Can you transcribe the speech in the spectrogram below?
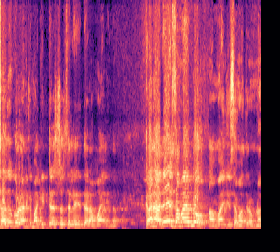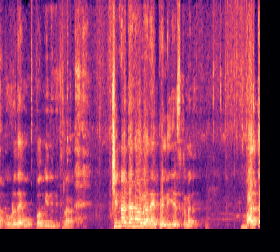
చదువుకోవడానికి మాకు ఇంట్రెస్ట్ వస్తలేదు ఇద్దరు అమ్మాయిలు ఉన్నారు. కానీ అదే సమయంలో అమ్మాయిని చూస్తే మాత్రం నాకు హృదయం ఉప్పొంగింది మిత్రుల చిన్నతనంలోనే పెళ్ళి చేసుకున్నది. భర్త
